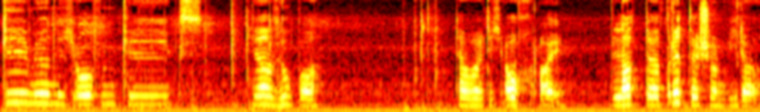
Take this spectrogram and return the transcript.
Geh mir nicht auf den Keks. Ja, super. Da wollte ich auch rein. Blatt der dritte schon wieder.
